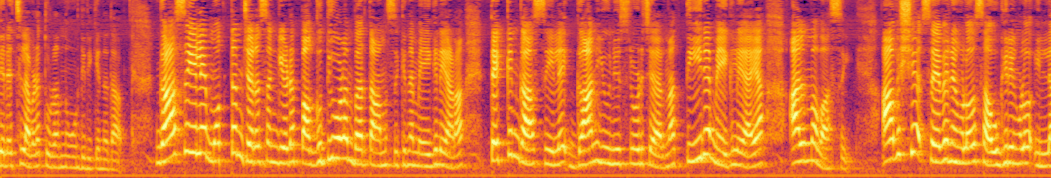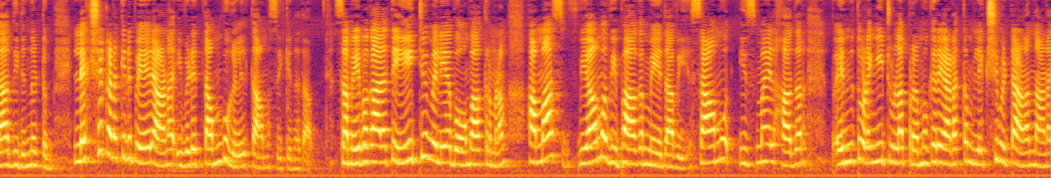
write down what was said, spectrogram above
തിരച്ചിൽ അവിടെ തുടർന്നുകൊണ്ടിരിക്കുന്നത്. ഗാസയിലെ മൊത്തം ജനസംഖ്യയുടെ പകുതിയോളം പേർ താമസിക്കുന്ന മേഖലയാണ് തെക്കൻ ഗാസയിലെ ഗാൻ യൂണിയസിനോട് ചേർന്ന തീരമേഖലയായ അൽമവാസി. ആവശ്യ സേവനങ്ങളോ സൗകര്യങ്ങളോ ഇല്ലാതിരുന്നിട്ടും ലക്ഷക്കണക്കിന് പേരാണ് ഇവിടെ തമ്പുകളിൽ താമസിക്കുന്നത്. സമീപകാലത്തെ ഏറ്റവും വലിയ ബോംബാക്രമണം ഹമാസ് വ്യോമ വിഭാഗം മേധാവി സാമു ഇസ്മായിൽ ഹദർ എന്ന് തുടങ്ങിയിട്ടുള്ള പ്രമുഖരെ അടക്കം ലക്ഷ്യമിട്ടാണെന്നാണ്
